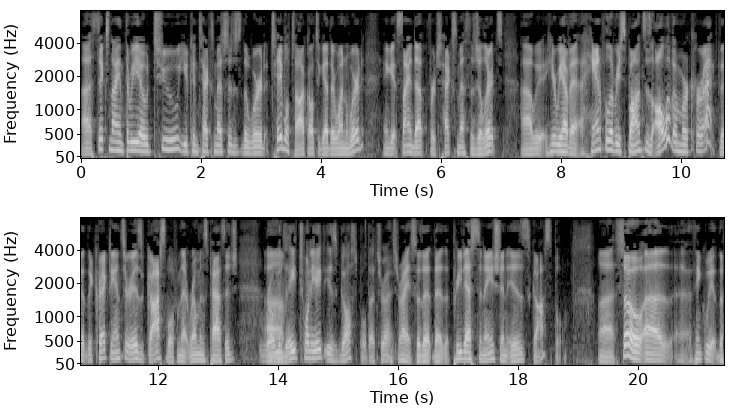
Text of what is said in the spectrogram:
uh, 69302. You can text message the word Table Talk, altogether one word, and get signed up for text message alerts. Uh, we, here we have a, handful of responses. All of them were correct. The, the correct answer is gospel from that Romans passage. Romans Um, 8:28 is gospel. That's right. That's right. So that, that the predestination is gospel. Uh, so uh, I think we the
